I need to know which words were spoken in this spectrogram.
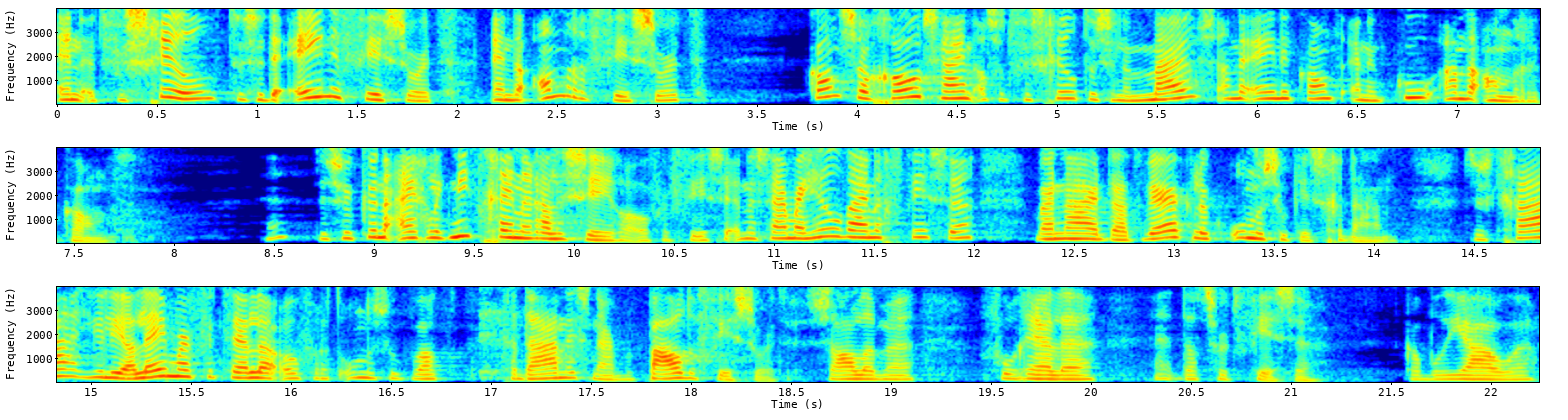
En het verschil tussen de ene vissoort en de andere vissoort kan zo groot zijn als het verschil tussen een muis aan de ene kant en een koe aan de andere kant. Dus we kunnen eigenlijk niet generaliseren over vissen. En er zijn maar heel weinig vissen waarnaar daadwerkelijk onderzoek is gedaan. Dus ik ga jullie alleen maar vertellen over het onderzoek wat gedaan is naar bepaalde vissoorten. Zalmen, forellen, dat soort vissen. Kabeljauwen.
